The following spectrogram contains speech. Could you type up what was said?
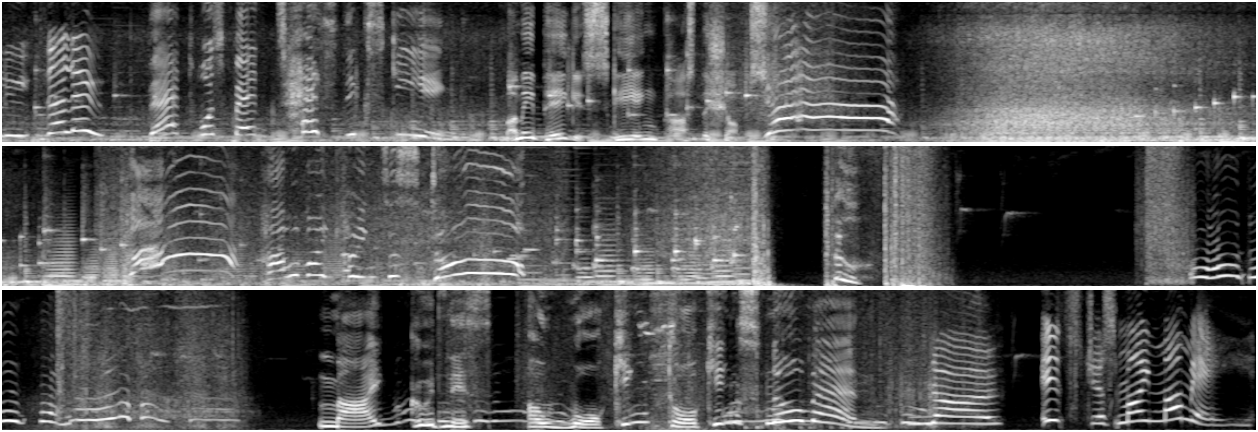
loop the loop. That was fantastic skiing. Mummy Pig is skiing past the shops. Ah! Ah! How am I going to stop? Ooh. My goodness, a walking, talking snowman. No, it's just my mummy.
